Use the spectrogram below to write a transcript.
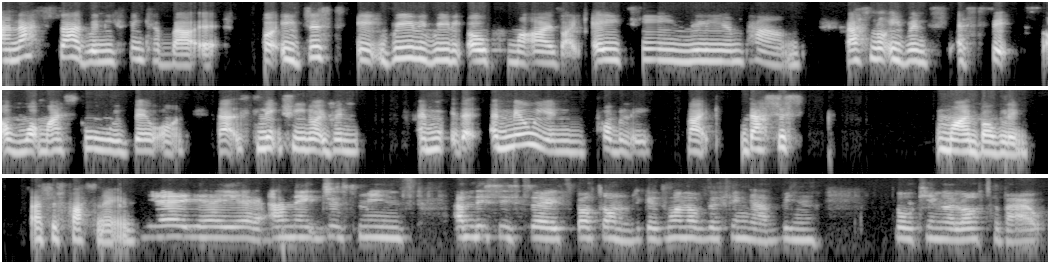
And that's sad when you think about it but it just it really really opened my eyes like 18 million pounds. That's not even a sixth of what my school was built on. That's literally not even a, a million probably. Like that's just mind boggling that's just fascinating. Yeah yeah yeah. And it just means and this is so spot on because one of the things i've been talking a lot about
